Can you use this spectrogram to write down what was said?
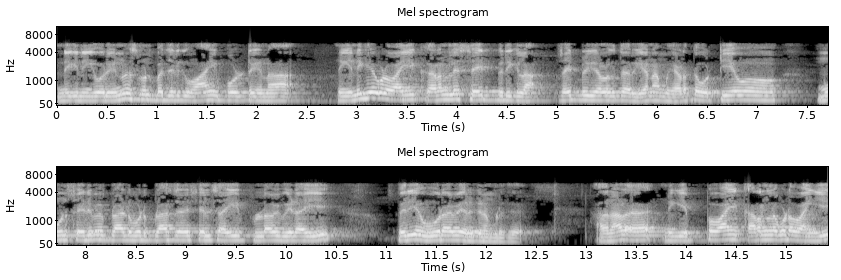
இன்றைக்கி நீங்கள் ஒரு இன்வெஸ்ட்மெண்ட் பட்ஜெட்டுக்கு வாங்கி போட்டிங்கன்னா நீங்கள் இன்றைக்கே கூட வாங்கி கரண்ட்லேயே சைட் பிரிக்கலாம். சைட் பிரிக்கிற அளவுக்கு தான் இருக்குது ஏன்னா நம்ம இடத்த ஒட்டியவும் மூணு சைடுமே பிளாட் போட்டு பிளாட் சேல்ஸ் ஆகி ஃபுல்லாகவே வீடாகி பெரிய ஊராகவே இருக்குது நம்மளுக்கு. அதனால் நீங்கள் இப்போ வாங்கி கரண்டில் கூட வாங்கி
